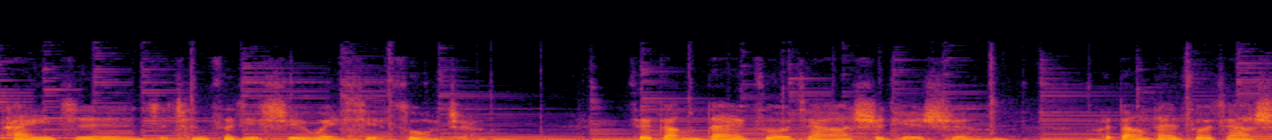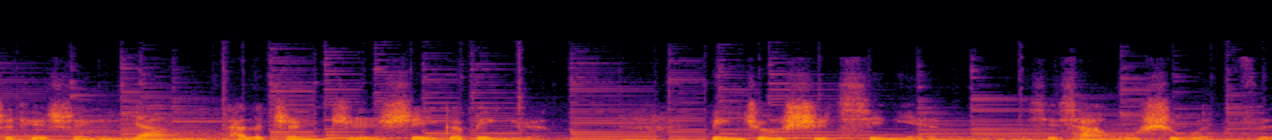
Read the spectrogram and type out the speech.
她一直只称自己是一位写作者。在当代作家史铁生和当代作家史铁生一样，他的正职是一个病人，病中十七年，写下无数文字。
